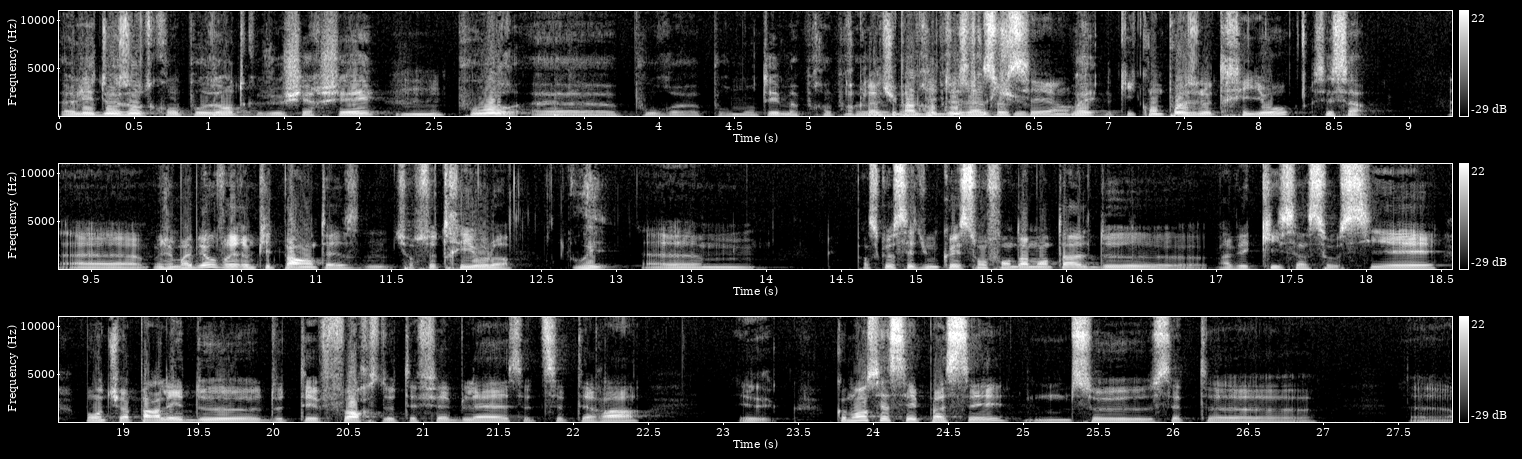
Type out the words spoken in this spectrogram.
les deux autres composantes que je cherchais mhm. pour pour pour monter ma propre. Donc là, tu parles des deux associés hein, qui composent le trio. C'est ça. Euh, J'aimerais bien ouvrir une petite parenthèse mm. sur ce trio-là. Oui. Euh, parce que c'est une question fondamentale de avec qui s'associer. Bon, tu as parlé de, de, tes forces, de tes faiblesses, etc. Et comment ça s'est passé, ce, cette, euh, euh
